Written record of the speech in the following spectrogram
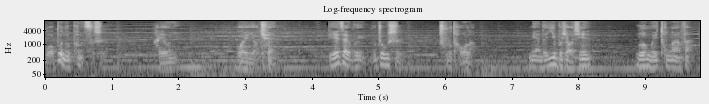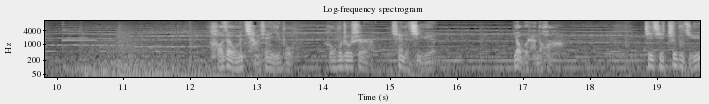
我不能碰此事，还有你，我也要劝你，别再为吴州市出头了，免得一不小心沦为通案犯。好在我们抢先一步，和吴州市签了契约，要不然的话，机器织布局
